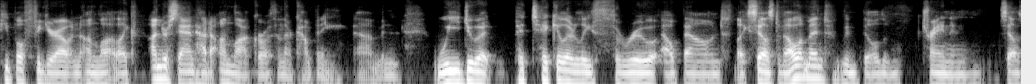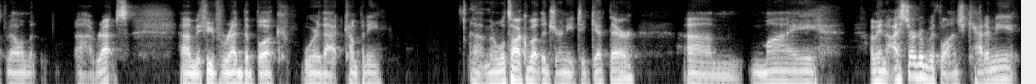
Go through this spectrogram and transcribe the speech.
people figure out and unlock, like understand how to unlock growth in their company. Um, and we do it particularly through outbound, like sales development. We build and train and sales development uh, reps. Um, if you've read the book, we're that company. Um, and we'll talk about the journey to get there. Um, my, I mean, I started with Launch Academy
